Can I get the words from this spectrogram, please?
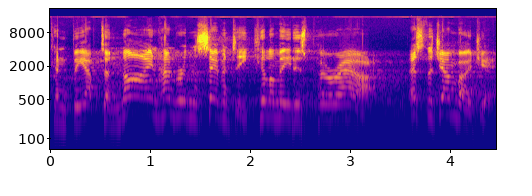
can be up to 970 kilometres per hour. That's the jumbo jet.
